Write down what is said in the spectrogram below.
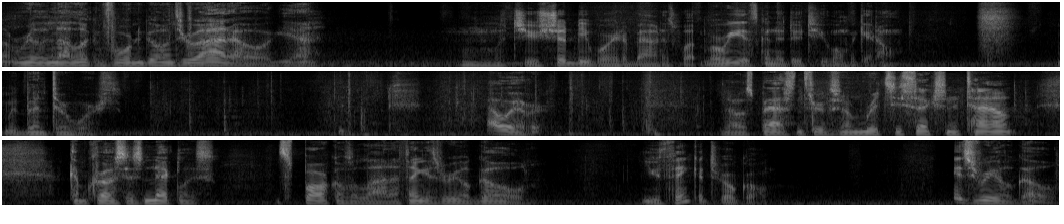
I'm really not looking forward to going through Idaho again. What you should be worried about is what Maria's gonna do to you when we get home. We've been through worse. However, as I was passing through some ritzy section of town, I come across this necklace. It sparkles a lot. I think it's real gold. You think it's real gold? It's real gold.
